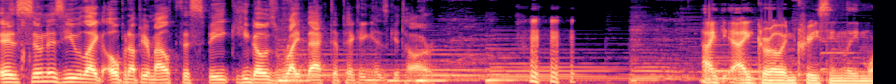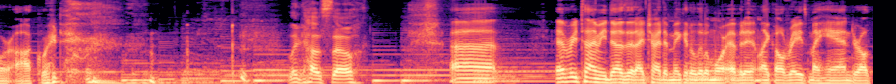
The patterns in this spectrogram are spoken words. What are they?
As soon as you like open up your mouth to speak, he goes right back to picking his guitar. I, I grow increasingly more awkward. Like how so? Uh, every time he does it, I try to make it a little more evident. Like I'll raise my hand, or I'll,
